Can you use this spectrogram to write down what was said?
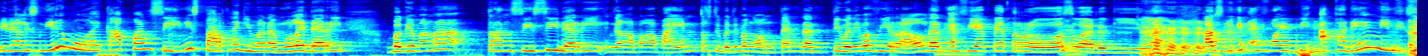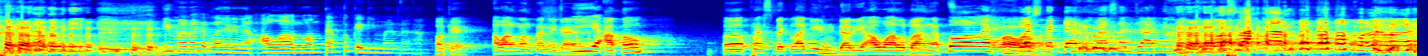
Rinaldi sendiri mulai kapan sih? Ini startnya gimana? Mulai dari bagaimana transisi dari nggak ngapa-ngapain terus tiba-tiba ngonten dan tiba-tiba viral dan Hmm. FYP terus Iya. waduh gila harus bikin FYP akademi nih nih gimana ceritanya Rinal awal ngonten tuh kayak gimana Oke, awal konten nih kayak Iya. atau uh, flashback lagi nih dari awal banget. boleh Wow. flashback dari masa janin embrio silahkan boleh boleh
